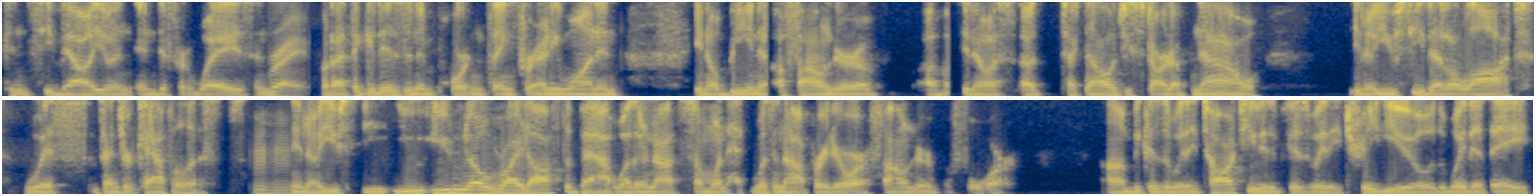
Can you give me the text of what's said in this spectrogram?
can see value in, in different ways. And right. but i think it is an important thing for anyone. And you know being a founder of of you know a, a technology startup now you know you see that a lot with venture capitalists. Mhm. you know you you you know right off the bat whether or not someone was an operator or a founder before um, because of the way they talk to you because of the way they treat you the way that they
